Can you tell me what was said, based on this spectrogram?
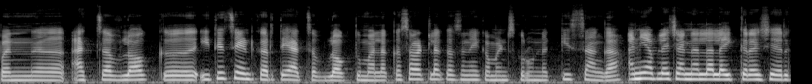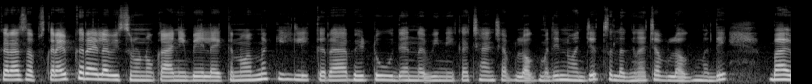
पण आजचा व्लॉग इथेच एंड करते आजचा व्लॉग तुम्हाला कसा वाटला कसं नाही कमेंट्स करून नक्कीच सांगा. आणि आपल्या चॅनलला लाईक करा शेअर करा सबस्क्राईब करायला विसरू नका आणि बेल आयकनवर नक्की क्लिक करा. भेटू उद्या नवीन एका छानशा ब्लॉगमध्ये म्हणजेच लग्नाच्या ब्लॉगमध्ये बाय बाय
